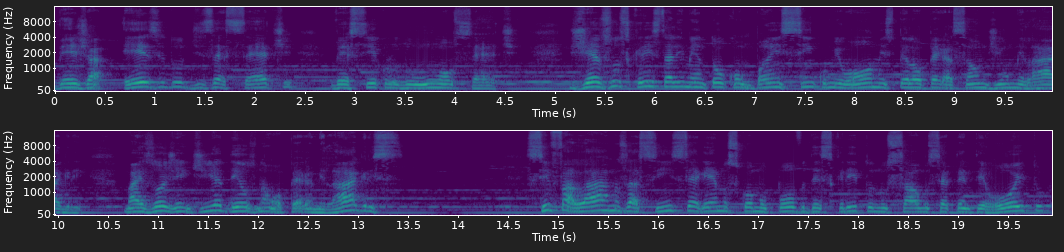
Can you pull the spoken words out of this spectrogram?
Veja Êxodo 17, versículo do 1 ao 7. Jesus Cristo alimentou com pães cinco mil homens pela operação de um milagre, mas hoje em dia Deus não opera milagres? Se falarmos assim, seremos como o povo descrito no Salmo 78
